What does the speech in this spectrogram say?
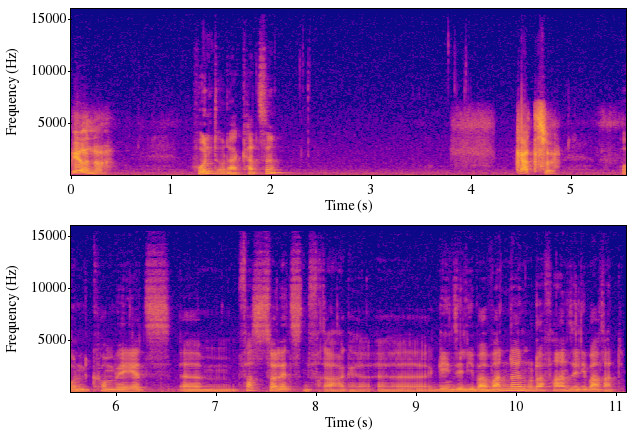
Birne. Hund oder Katze? Katze. Und kommen wir jetzt ähm, fast zur letzten Frage. Äh, gehen Sie lieber wandern oder fahren Sie lieber Rad?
